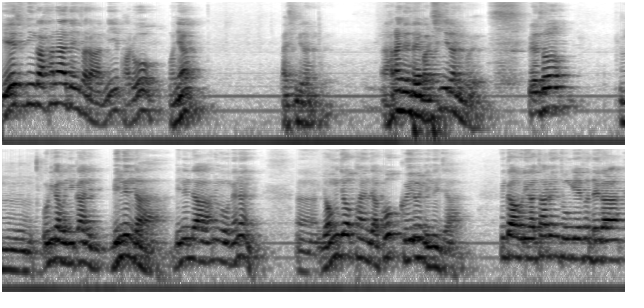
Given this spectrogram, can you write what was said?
예수님과 하나 된 사람이 바로 뭐냐? 말씀이라는 거예요. 아, 하나 된 사람이 바로 신이라는 거예요. 그래서 음, 우리가 보니까 믿는다, 믿는다 하는 거 보면은 어, 영접하는 자, 곧 그 이름을 믿는 자. 그러니까 우리가 다른 종교에서 내가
